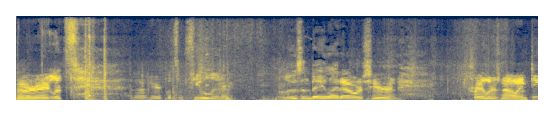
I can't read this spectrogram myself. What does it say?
All right, let's head out here, put some fuel in her. We're losing daylight hours here, and trailer's now empty,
